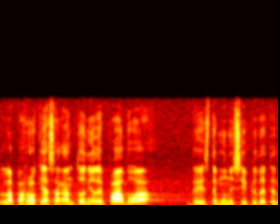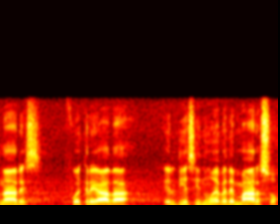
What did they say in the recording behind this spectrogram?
La parroquia San Antonio de Padua de este municipio de Tenares fue creada el 19 de marzo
